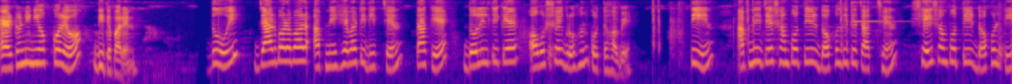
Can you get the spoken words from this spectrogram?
অ্যাটর্নি নিয়োগ করেও দিতে পারেন। দুই, যার বরাবর আপনি হেবাটি দিচ্ছেন, তাকে দলিলটিকে অবশ্যই গ্রহণ করতে হবে। তিন, আপনি যে সম্পত্তির দখল দিতে চাচ্ছেন, সেই সম্পত্তির দখলটি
